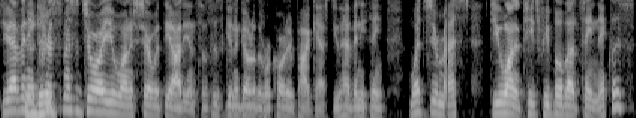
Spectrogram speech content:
do you have any yeah, Christmas joy you want to share with the audience? This is going to go to the recorded podcast. Do you have anything? What's your message? Do you want to teach people about Saint Nicholas?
